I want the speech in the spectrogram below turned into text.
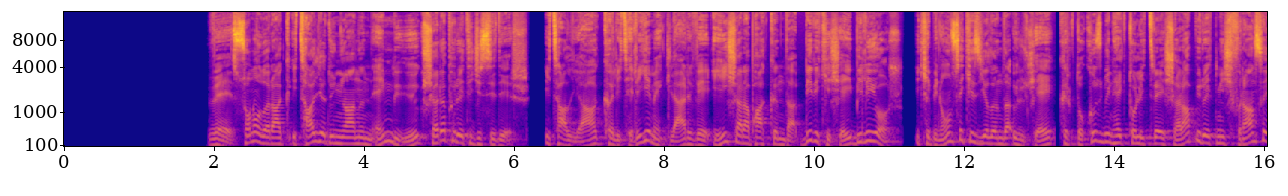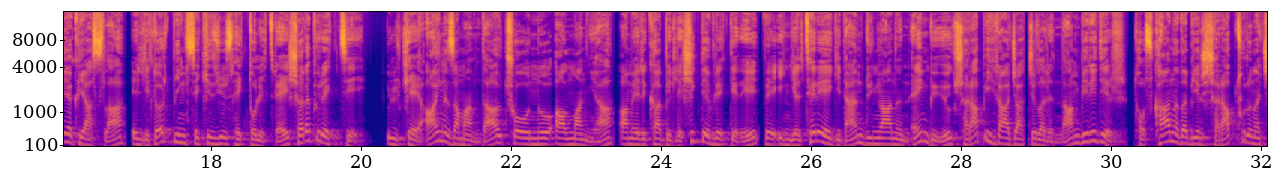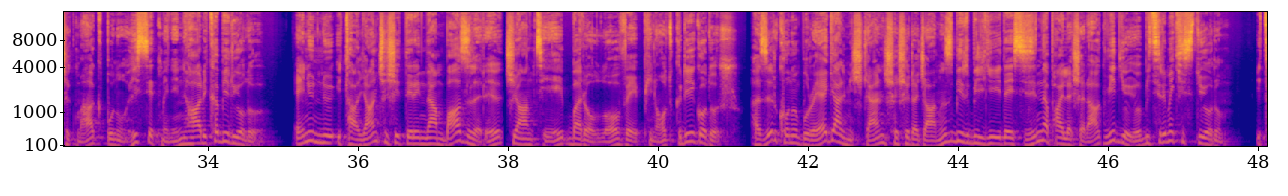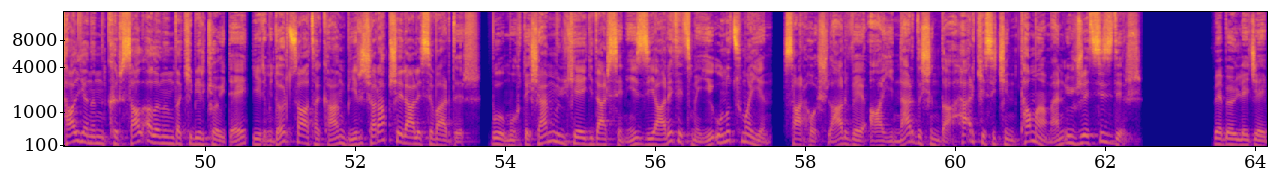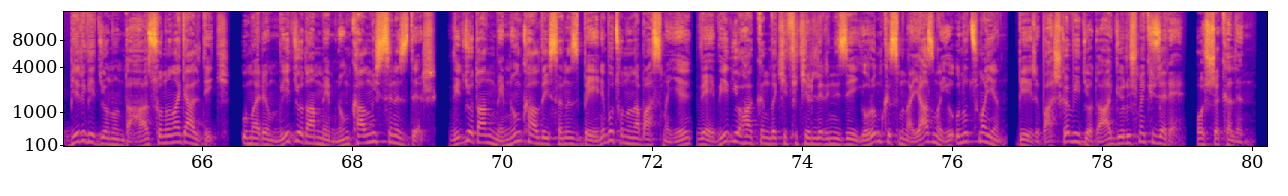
Ve son olarak İtalya dünyanın en büyük şarap üreticisidir. İtalya, kaliteli yemekler ve iyi şarap hakkında bir iki şey biliyor. 2018 yılında ülke 49 bin hektolitre şarap üretmiş Fransa'ya kıyasla 54.800 hektolitre şarap üretti. Ülke aynı zamanda çoğunluğu Almanya, Amerika Birleşik Devletleri ve İngiltere'ye giden dünyanın en büyük şarap ihracatçılarından biridir. Toskana'da bir şarap turuna çıkmak bunu hissetmenin harika bir yolu. En ünlü İtalyan çeşitlerinden bazıları Chianti, Barolo ve Pinot Grigo'dur. Hazır konu buraya gelmişken şaşıracağınız bir bilgiyi de sizinle paylaşarak videoyu bitirmek istiyorum. İtalya'nın kırsal alanındaki bir köyde 24 saat akan bir şarap şelalesi vardır. Bu muhteşem ülkeye giderseniz ziyaret etmeyi unutmayın. Sarhoşlar ve ayinler dışında herkes için tamamen ücretsizdir. Ve böylece bir videonun daha sonuna geldik. Umarım videodan memnun kalmışsınızdır. Videodan memnun kaldıysanız beğeni butonuna basmayı ve video hakkındaki fikirlerinizi yorum kısmına yazmayı unutmayın. Bir başka videoda görüşmek üzere. Hoşçakalın.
